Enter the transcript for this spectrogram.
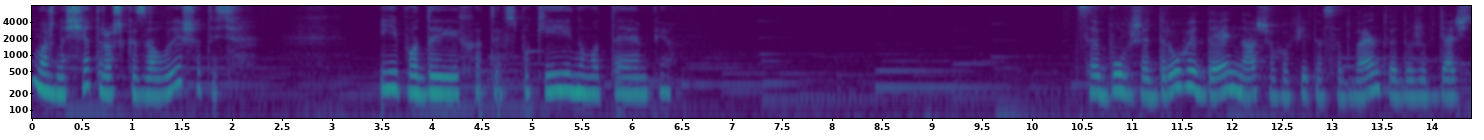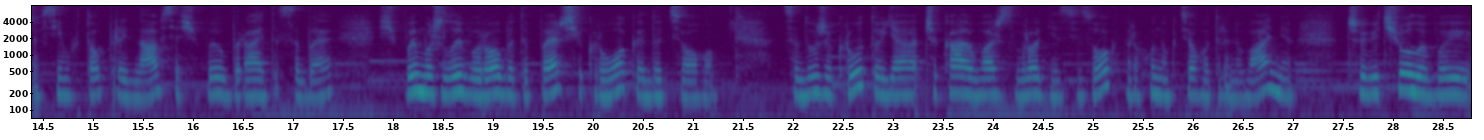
Можна ще трошки залишитись і подихати в спокійному темпі. Це був вже другий день нашого фітнес-адвенту. Я дуже вдячна всім, хто приєднався, що ви обираєте себе, що ви, можливо, робите перші кроки до цього. Це дуже круто. Я чекаю ваш зворотній зв'язок на рахунок цього тренування. Чи відчули ви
